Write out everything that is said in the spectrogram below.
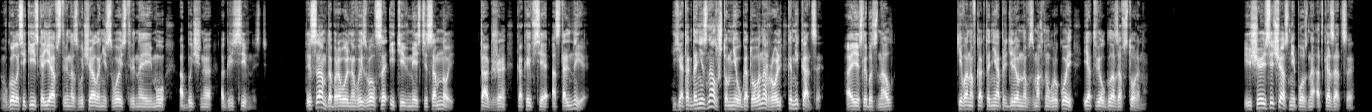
В голосе Кийска явственно звучала несвойственная ему обычная агрессивность. «Ты сам добровольно вызвался идти вместе со мной, так же, как и все остальные». Я тогда не знал, что мне уготована роль камикадзе. А если бы знал? Киванов как-то неопределенно взмахнул рукой и отвел глаза в сторону. «Еще и сейчас не поздно отказаться»,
